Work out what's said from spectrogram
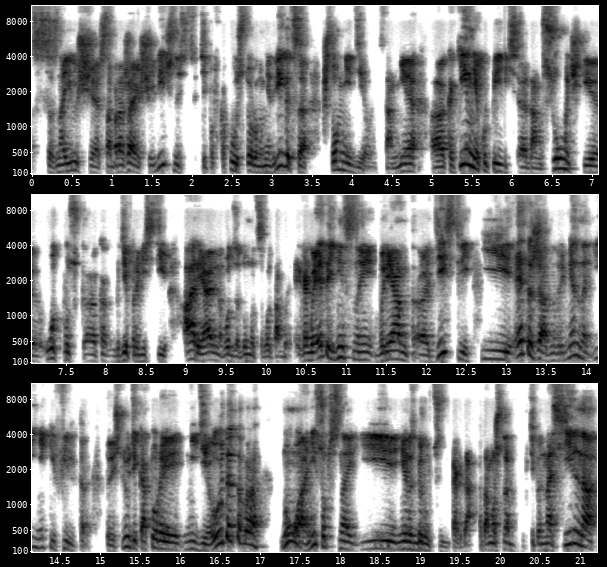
сознающая, соображающая личность, типа в какую сторону мне двигаться, что мне делать, там, не а, какие мне купить э, там сумочки, отпуск, а, как, где провести, а реально вот задуматься вот об этом. Как бы это единственный вариант э, действий, и это же одновременно и некий фильтр. То есть люди, которые не делают этого, ну, они, собственно, и не разберутся никогда, потому что типа насильно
